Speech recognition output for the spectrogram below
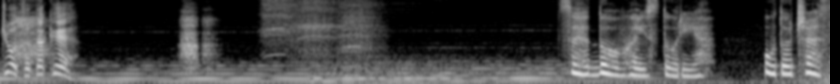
Що це таке? Це довга історія. У той час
